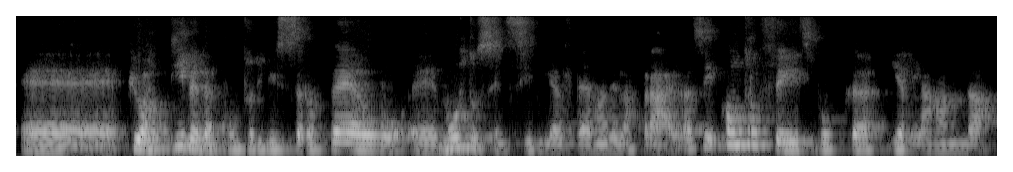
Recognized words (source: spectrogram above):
eh, più attive dal punto di vista europeo, eh, molto sensibili al tema della privacy, contro Facebook Irlanda.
